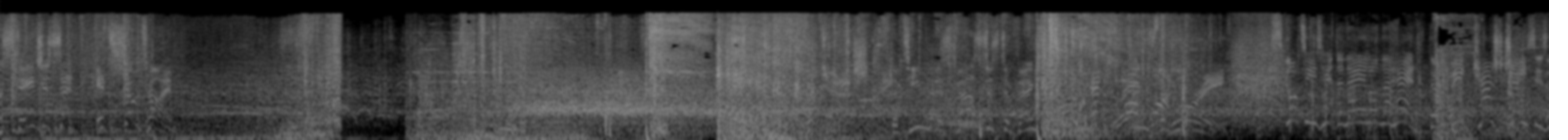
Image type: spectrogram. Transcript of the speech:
The stage is set. It's showtime. Quick cash. The team that is fastest to bank claims the glory. Scotty's hit the nail on the head. The big cash chase is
